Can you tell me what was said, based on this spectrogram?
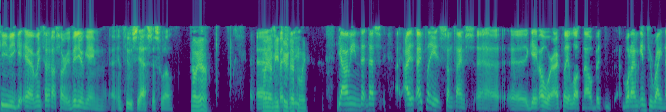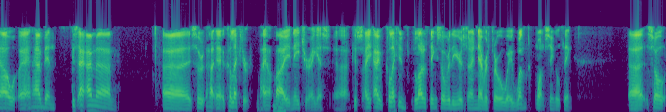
TV, ga- uh, I mean, so- sorry, video game uh, enthusiast as well. Oh yeah, Uh, oh yeah, me too, definitely. Yeah, I mean that, that's I, I play sometimes uh, uh, game over. I play a lot now, but what I'm into right now uh, and have been because I'm a uh, sort of a collector by by nature, I guess. Because I I've collected a lot of things over the years, and I never throw away one one single thing. Uh, so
